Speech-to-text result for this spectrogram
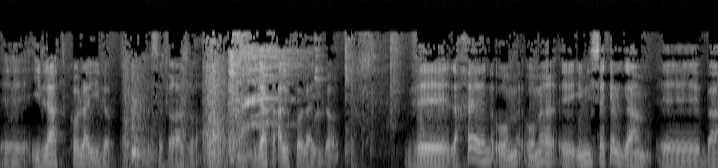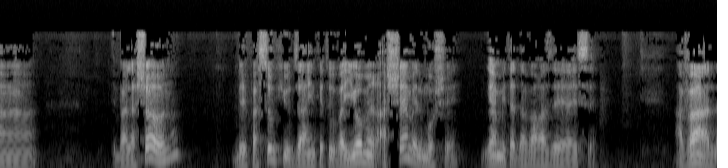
אה, עילת כל העילות בספר הזוהר, עילת על כל העילות, ולכן הוא אומר, אה, אם נסתכל גם ב, בלשון, בפסוק י"ז כתוב, ויאמר השם אל משה, גם את הדבר הזה אעשה. אבל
